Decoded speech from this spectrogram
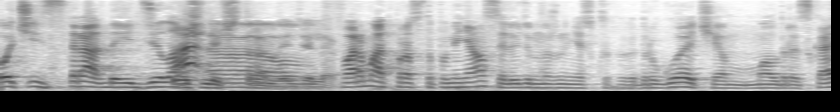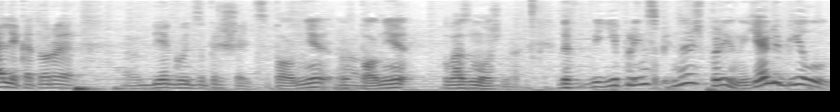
«Очень странные дела», Очень-очень э, странные дела. формат просто поменялся, людям нужно несколько другое, чем Малдер и Скалли, которые э, бегают за пришельцев. Вполне, вполне возможно. Да, и, в принципе, знаешь, блин, я любил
